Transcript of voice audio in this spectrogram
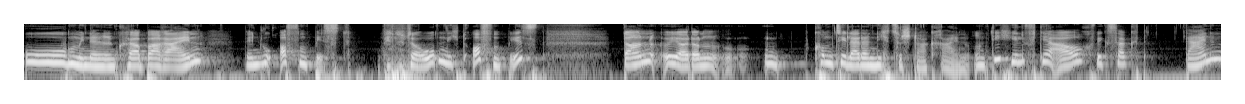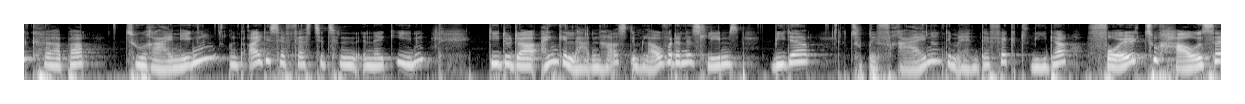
oben in deinen Körper rein, wenn du offen bist. Wenn du da oben nicht offen bist, dann, ja, dann kommt sie leider nicht so stark rein. Und die hilft dir auch, wie gesagt, deinen Körper zu reinigen und all diese festsitzenden Energien, die du da eingeladen hast, im Laufe deines Lebens wieder zu befreien und im Endeffekt wieder voll zu Hause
